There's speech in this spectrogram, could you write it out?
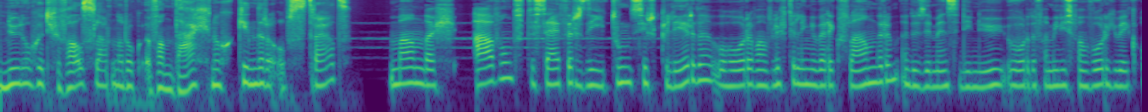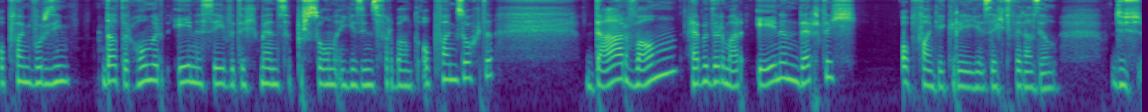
nu nog het geval? Slapen er ook vandaag nog kinderen op straat? Maandagavond, de cijfers die toen circuleerden, we horen van Vluchtelingenwerk Vlaanderen, dus de mensen die nu voor de families van vorige week opvang voorzien, dat er 171 mensen, personen in gezinsverband opvang zochten. Daarvan hebben er maar 31 opvang gekregen, zegt Verazil. Dus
